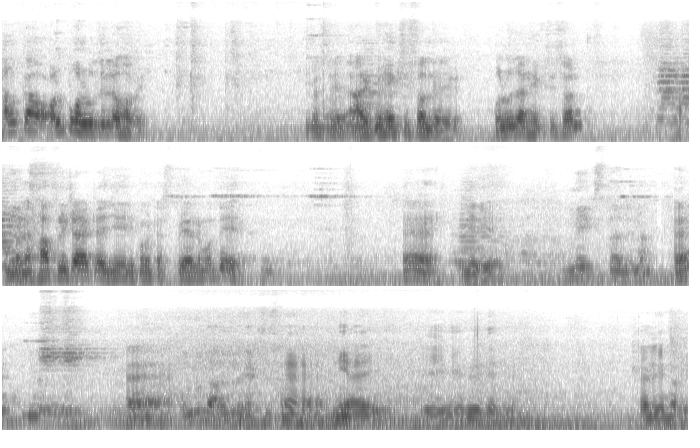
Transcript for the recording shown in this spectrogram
হালকা অল্প হলুদ দিলেও হবে। ঠিক আছে? আর একটু হেক্সিসল দিয়ে দেবেন। হলুদ আর হেক্সিসল মানে হাফ লিটার একটা যে এরকম একটা স্প্রেয়ারের মধ্যে হ্যাঁ দিয়ে দিয়ে। মিক্স তাহলে না? হ্যাঁ? হ্যাঁ হ্যাঁ হ্যাঁ। হলুদ আর হলো হ্যাঁ হ্যাঁ হ্যাঁ, নিয়ে এই- এই- এইভাবে দিয়ে দেবেন। তাহলেই হবে।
